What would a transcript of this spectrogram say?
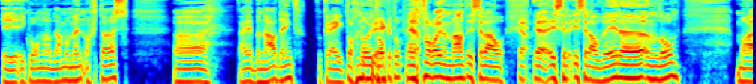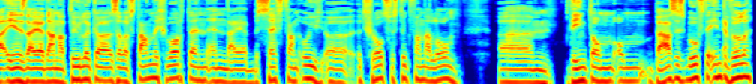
Eh, ik woonde op dat moment nog thuis. Uh, dat je benadenkt, dat krijg ik toch nooit op. op. En de volgende maand is er, al, ja. is er, is er alweer uh, een loon. Maar eens dat je dan natuurlijk uh, zelfstandig wordt en, en dat je beseft van oei, het grootste stuk van dat loon uh, dient om, om basisbehoeften in te vullen.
